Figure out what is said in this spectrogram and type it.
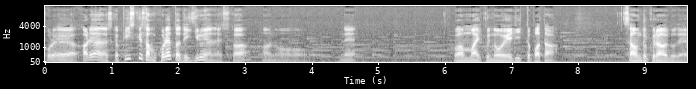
これあれじゃないですか。ピースケさんもこれやったらできるんじゃないですか。あのね。ワンマイクノーエディットパターン。サウンドクラウドで。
